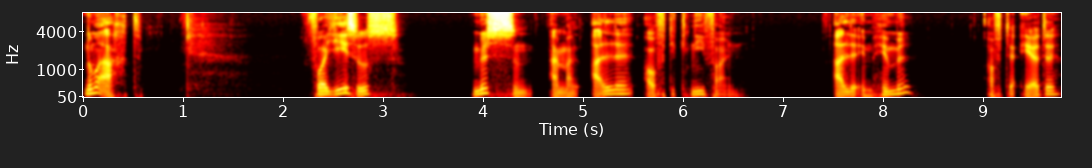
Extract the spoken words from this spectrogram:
Nummer 8. Vor Jesus müssen einmal alle auf die Knie fallen. Alle im Himmel, auf der Erde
